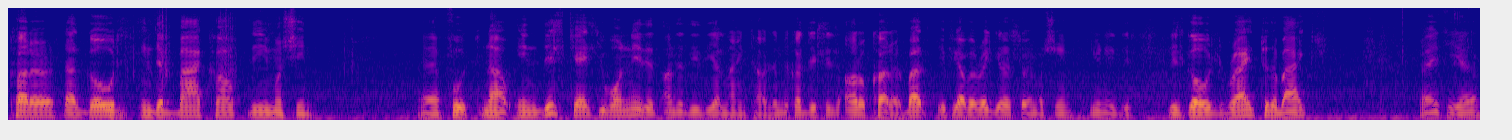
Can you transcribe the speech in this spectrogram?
cutter that goes in the back of the machine uh, foot. Now, in this case, you won't need it on the DDL 9000 because this is auto cutter. But if you have a regular sewing machine, you need this. This goes right to the back, right here,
